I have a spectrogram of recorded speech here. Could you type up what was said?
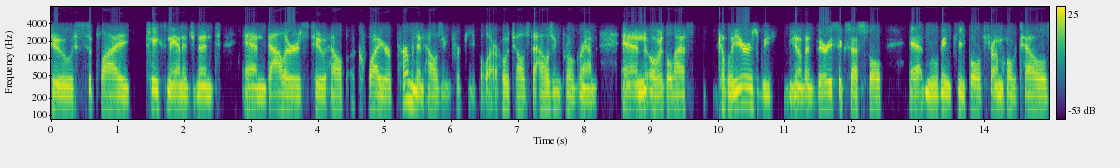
to supply case management and dollars to help acquire permanent housing for people, our hotels to housing program. And over the last couple of years, we've you know been very successful at moving people from hotels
